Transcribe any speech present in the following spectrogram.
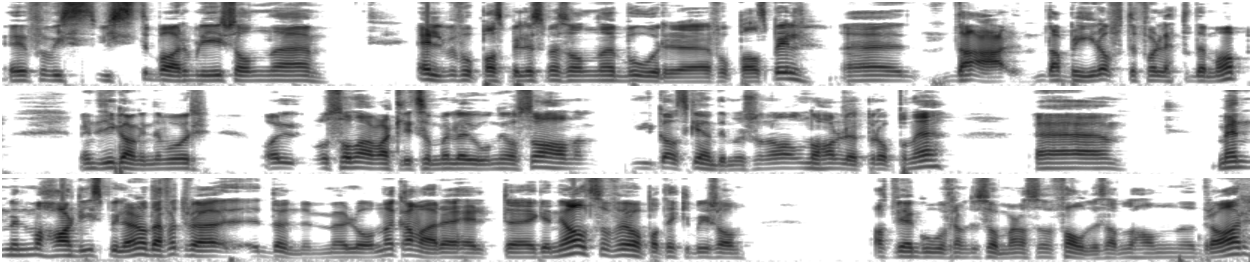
Eh, for hvis, hvis, det bare blir sånn elleve fotballspillere som er sånn bordfotballspill, da, da, blir det ofte for lett å demme opp. Men de gangene hvor Og, og sånn har det vært litt som med Leoni også. Han er ganske endimensjonal når han løper opp og ned. Men, men man har de spillerne, og derfor tror jeg Dønnum-lånet kan være helt genialt. Så får vi håpe at det ikke blir sånn at vi er gode frem til sommeren, og så faller vi sammen når han drar.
